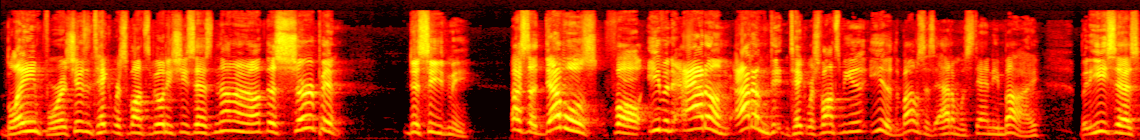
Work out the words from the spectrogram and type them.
blame for it. She doesn't take responsibility. She says, No, no, no, the serpent deceived me. That's the devil's fault. Even Adam, Adam didn't take responsibility either. The Bible says Adam was standing by, but he says,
